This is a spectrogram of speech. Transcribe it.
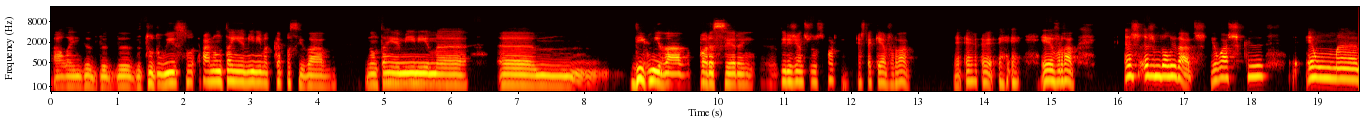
além de, de, de, de tudo isso, epá, não tem a mínima capacidade, não tem a mínima uh, dignidade para serem eh, dirigentes do Sporting. Esta é que é a verdade. É, é, é, é, é a verdade. As, as, modalidades, eu acho que é, uma,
